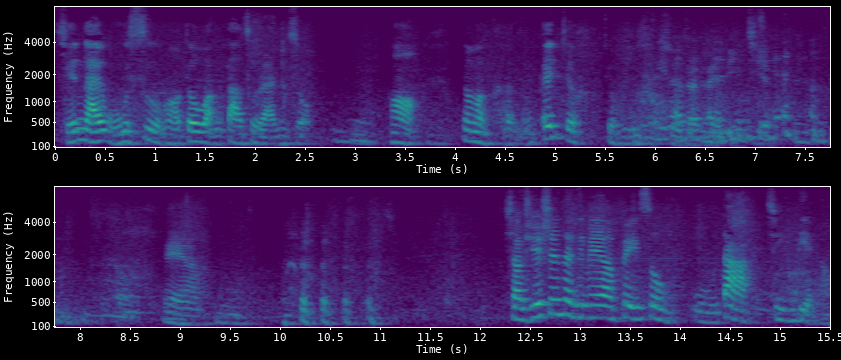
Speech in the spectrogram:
闲来无事哈，都往大自然走，哦，那么可能哎就就很好。现在太顶尖。对呀。小学生在这边要背诵五大经典啊，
